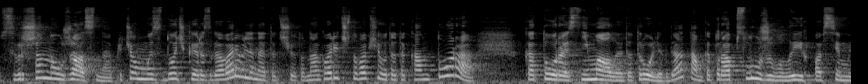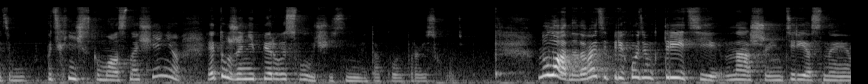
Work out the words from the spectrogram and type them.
совершенно ужасная. Причем мы с дочкой разговаривали на этот счет. Она говорит, что вообще вот эта контора, которая снимала этот ролик, да, там, которая обслуживала их по всем этим, по техническому оснащению, это уже не первый случай с ними такое происходит. Ну ладно, давайте переходим к третьей нашей интересной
